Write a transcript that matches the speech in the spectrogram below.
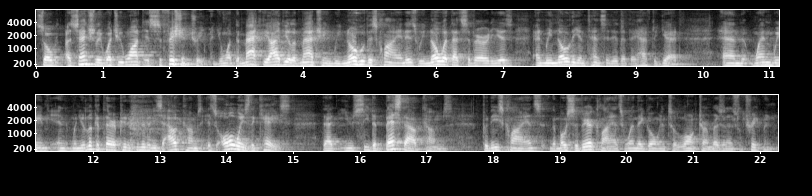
So essentially, what you want is sufficient treatment. You want the match, the ideal of matching. We know who this client is, we know what that severity is, and we know the intensity that they have to get. And when we, in, when you look at therapeutic communities outcomes, it's always the case that you see the best outcomes for these clients, the most severe clients, when they go into long-term residential treatment.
